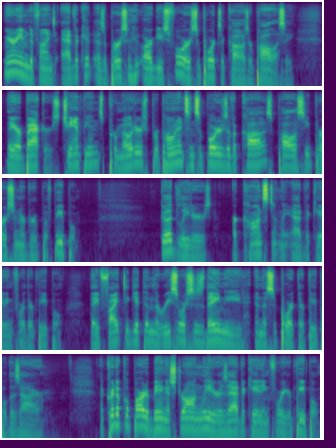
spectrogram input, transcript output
Merriam defines advocate as a person who argues for or supports a cause or policy. They are backers, champions, promoters, proponents, and supporters of a cause, policy, person, or group of people. Good leaders are constantly advocating for their people. They fight to get them the resources they need and the support their people desire. A critical part of being a strong leader is advocating for your people.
